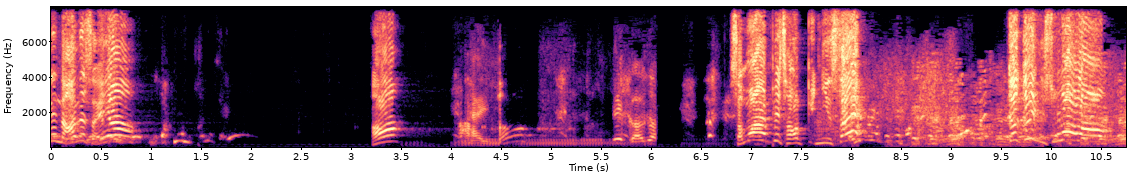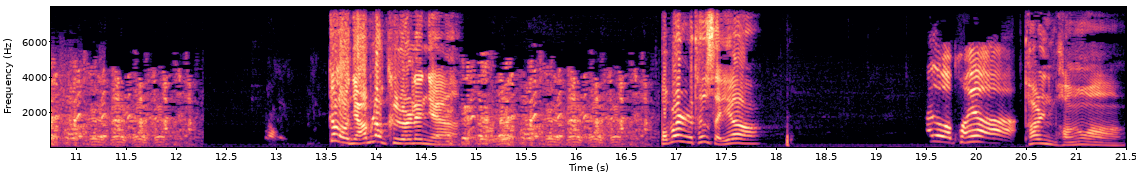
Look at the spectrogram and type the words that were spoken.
那男的谁呀？啊！哎呦，别格格，什么玩意儿？别吵！你谁？哥跟你说话了？跟老娘们唠嗑呢你？宝贝儿，他是谁呀？他是我朋友。他是你朋友啊？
